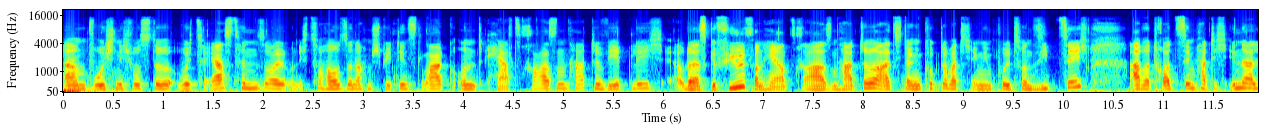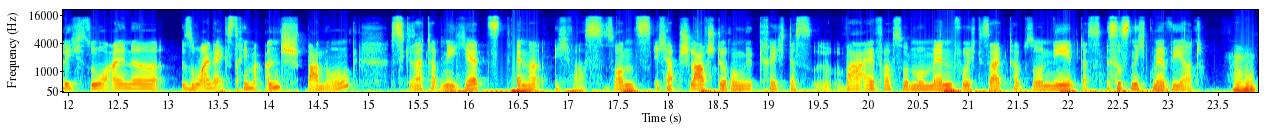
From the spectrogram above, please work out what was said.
ähm, wo ich nicht wusste, wo ich zuerst hin soll und ich zu Hause nach dem Spätdienst lag und Herzrasen hatte, wirklich, oder das Gefühl von Herzrasen hatte. Als ich dann geguckt habe, hatte ich irgendwie einen Puls von 70, aber trotzdem hatte ich innerlich so eine, so eine extreme Anspannung, dass ich gesagt habe, nee, jetzt ändere ich was. Sonst, ich habe Schlafstörungen gekriegt. Das war einfach so ein Moment, wo ich gesagt habe, so, nee, das ist es nicht mehr wert. Hm.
